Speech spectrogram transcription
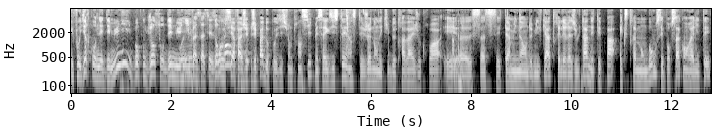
il faut dire qu'on est démunis. Beaucoup de gens sont démunis face à ces enfants. Aussi, enfin, j'ai pas d'opposition de principe, mais ça existait. Hein. C'était jeune en équipe de travail, je crois, et ah euh, ça s'est terminé en 2004 et les résultats n'étaient pas extrêmement bons. C'est pour ça qu'en réalité,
